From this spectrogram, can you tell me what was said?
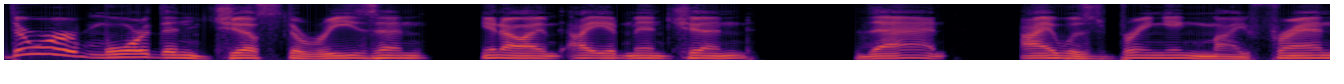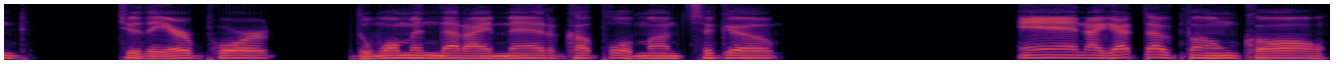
there were more than just the reason. You know, I, I had mentioned that I was bringing my friend to the airport, the woman that I met a couple of months ago. And I got that phone call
